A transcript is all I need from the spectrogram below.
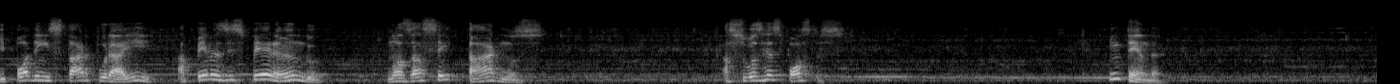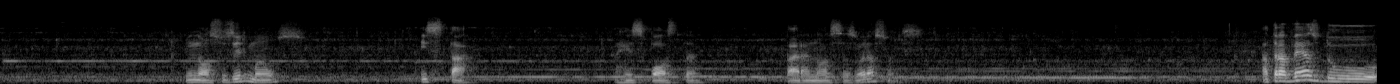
e podem estar por aí apenas esperando nós aceitarmos as suas respostas. Entenda. Em nossos irmãos está a resposta para nossas orações. Através do,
